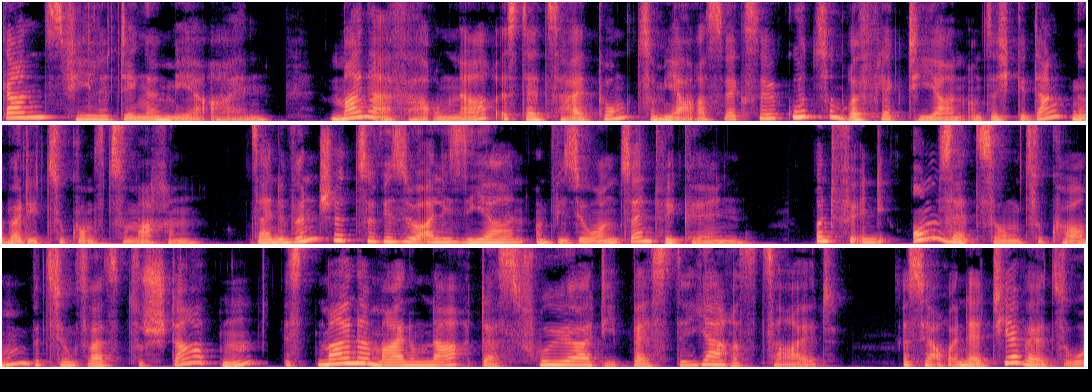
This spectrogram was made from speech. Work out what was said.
ganz viele Dinge mehr ein. Meiner Erfahrung nach ist der Zeitpunkt zum Jahreswechsel gut zum Reflektieren und sich Gedanken über die Zukunft zu machen, seine Wünsche zu visualisieren und Visionen zu entwickeln. Und für in die Umsetzung zu kommen bzw. zu starten, ist meiner Meinung nach das Frühjahr die beste Jahreszeit. Ist ja auch in der Tierwelt so.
